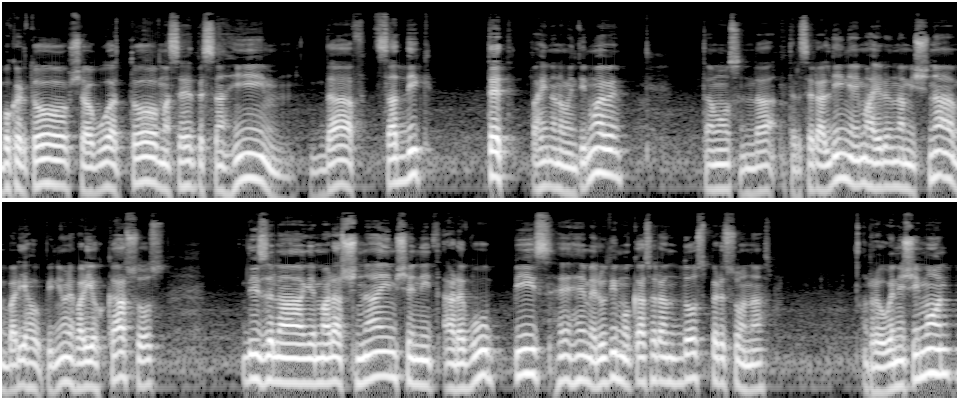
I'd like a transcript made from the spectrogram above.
Boker Tov, Shabuat Tov, Masejet Pesahim, Daf Tzadik, Tet, página 99. Estamos en la tercera línea. Vimos ayer una Mishnah, varias opiniones, varios casos. Dice la Gemara Shnaim Shenit Arbu Pis Hehem. El último caso eran dos personas, Reuben y Shimon.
